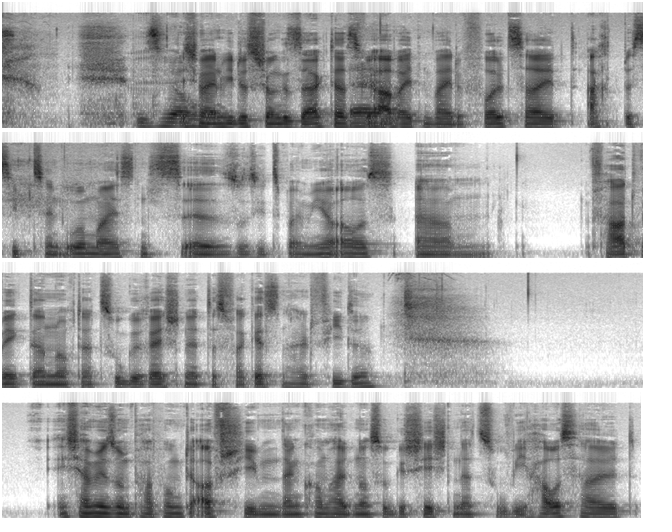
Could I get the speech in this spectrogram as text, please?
ich meine, wie du es schon gesagt hast, äh, wir arbeiten beide Vollzeit, 8 bis 17 Uhr meistens, äh, so sieht es bei mir aus. Ähm, Fahrtweg dann noch dazu gerechnet, das vergessen halt viele. Ich habe mir so ein paar Punkte aufschrieben, dann kommen halt noch so Geschichten dazu wie Haushalt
